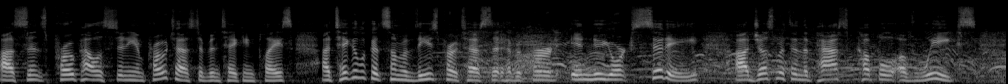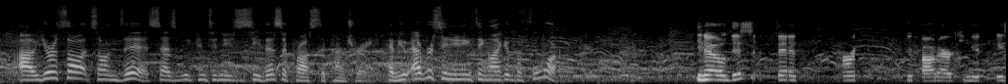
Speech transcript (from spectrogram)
uh, since pro Palestinian protests have been taking place. Uh, take a look at some of these protests that have occurred in New York City uh, just within the past couple of weeks. Uh, your thoughts on this as we continue to see this across the country? Have you ever seen anything like it before? You know, this has been throughout our communities.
